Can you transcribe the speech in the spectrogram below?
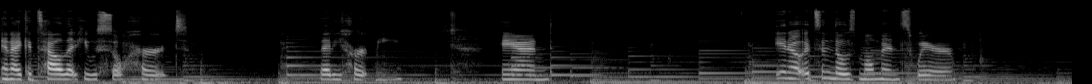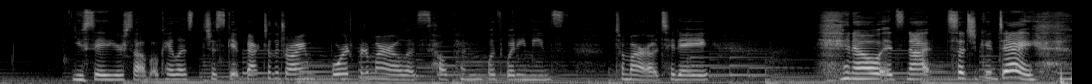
And I could tell that he was so hurt, that he hurt me. And, you know, it's in those moments where you say to yourself, okay, let's just get back to the drawing board for tomorrow. Let's help him with what he needs tomorrow. Today, you know, it's not such a good day,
